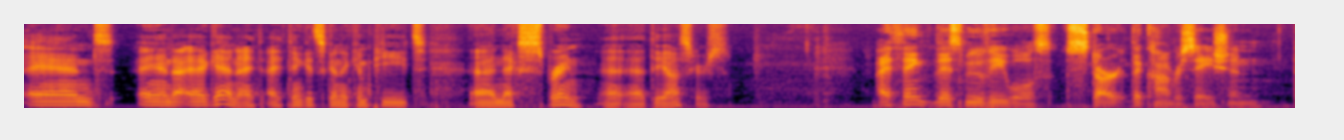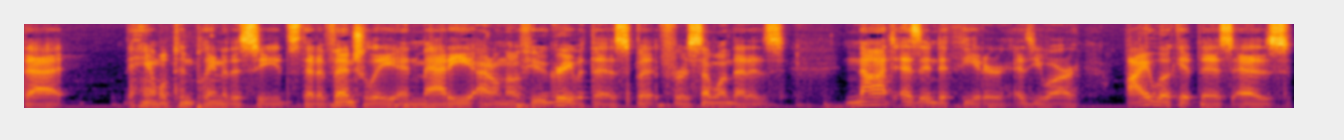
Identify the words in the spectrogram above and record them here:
and and I, again, I, I think it's going to compete uh, next spring at, at the Oscars. I think this movie will start the conversation that Hamilton planted the seeds that eventually, and Maddie, I don't know if you agree with this, but for someone that is not as into theater as you are, I look at this as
